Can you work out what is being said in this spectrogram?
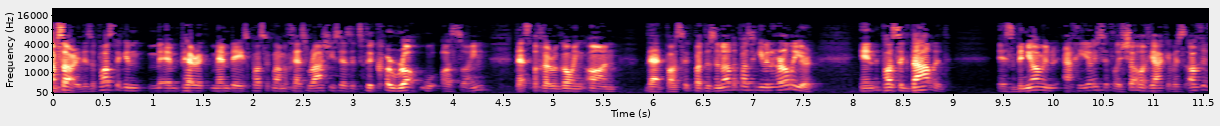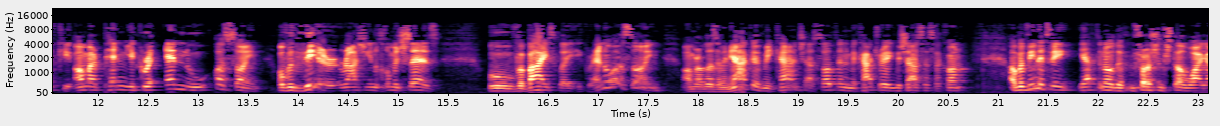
I'm sorry, there's a pasuk in, in Perik Membeis, pasuk Lamedches, Rashi says it's v'karahu asoin. That's the chara going on that pasuk. But there's another pasuk even earlier in pasuk Dalit. It's Binyamin Achi Yosef leShalach Yaakov es Achiv ki Amar pen yikreenu asoin. Over there, Rashi in Chumash says uvabais le yikreenu asoin. Amar Rabbi Ben Yaakov mikan Shasotan mikatreg b'shas hasakona. Abavinitvi, you have to know the first shtel why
